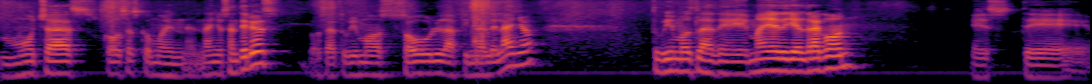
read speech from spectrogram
muchas cosas como en, años anteriores. O sea, tuvimos Soul a final del año. Tuvimos la de Maya y el Dragón. Este.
